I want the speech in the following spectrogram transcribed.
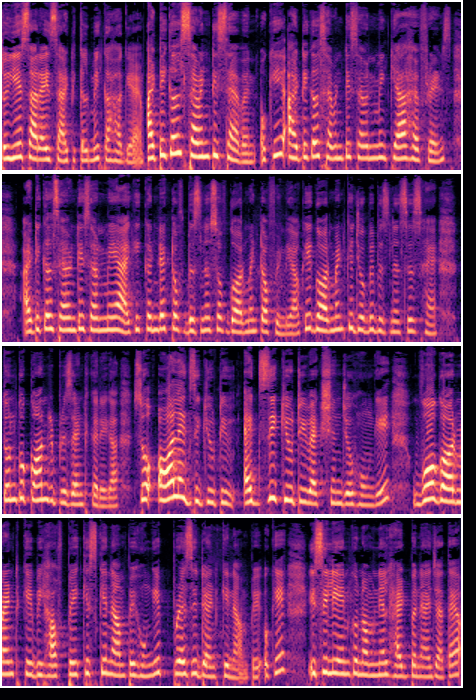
तो ये सारा इस आर्टिकल में कहा गया है। आर्टिकल 77 ओके आर्टिकल 77 में क्या है फ्रेंड्स आर्टिकल 77 में आया कि conduct of business of government of India okay government के जो भी बिजनेसेस हैं तो उनको कौन रिप्रेजेंट करेगा? So all executive executive action जो होंगे, वो गवर्नमेंट के बिहाफ पे किसके नाम पे होंगे? प्रेसिडेंट के नाम पे ओके okay? इसीलिए इनको नॉमिनल हेड बनाया जाता है।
